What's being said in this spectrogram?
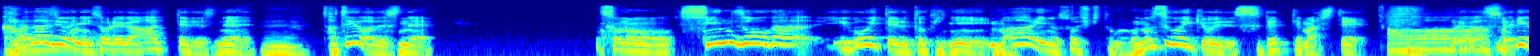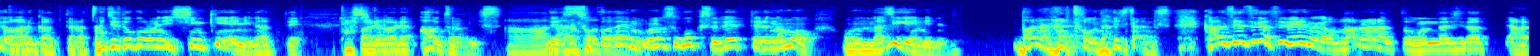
体中にそれがあってですね、うん。例えばですね、その、心臓が動いてる時に、周りの組織とものすごい勢いで滑ってまして。これが滑りが悪かかったら、立ちどころに心筋炎になって、我々アウトなんです。で、そこでものすごく滑ってるのも同じ原理で。バナナと同じなんです。関節が滑るのがバナナと同じだあ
